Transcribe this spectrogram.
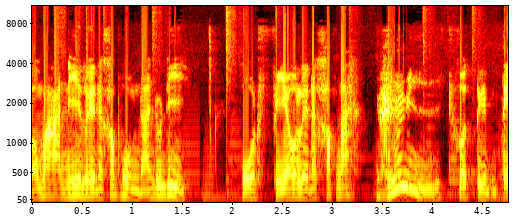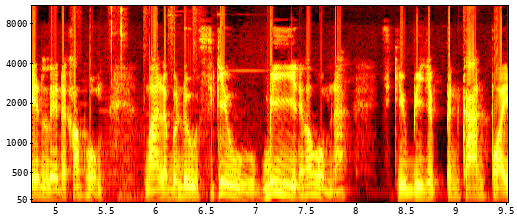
ประมาณนี้เลยนะครับผมนะดูดิ โคตรเฟี้ยวเลยนะครับนะเฮ้ยโคตรตื่นเต้นเลยนะครับผมมาแล้วมาดูสกิล B นะครับผมนะสกิล B จะเป็นการปล่อย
